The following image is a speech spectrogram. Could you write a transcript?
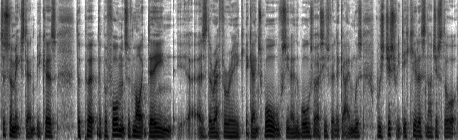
to some extent because the the performance of Mike Dean as the referee against Wolves, you know, the Wolves versus Villa game was was just ridiculous, and I just thought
